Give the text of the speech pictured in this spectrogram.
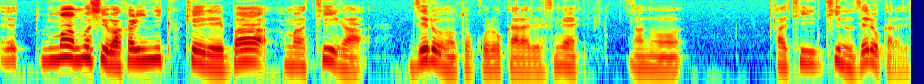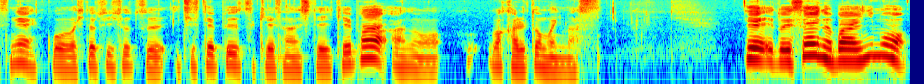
えっとまあ、もし分かりにくければ、まあ、t が0のところからですねあのあ t, t の0からですねこう一つ一つ1ステップずつ計算していけばあの分かると思います。で、えっと、SI の場合にも、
